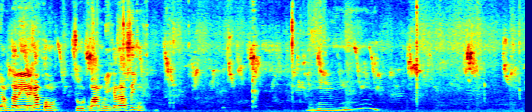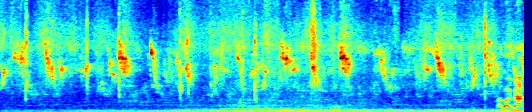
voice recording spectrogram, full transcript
ยำทะเลนะครับผม สูตรควานหมีกระทะซิ่งอื้อหืออร่อยมาก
